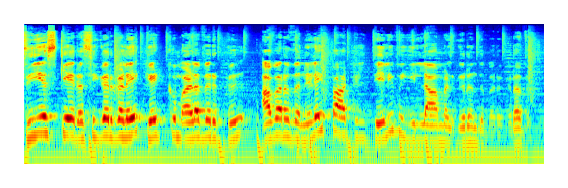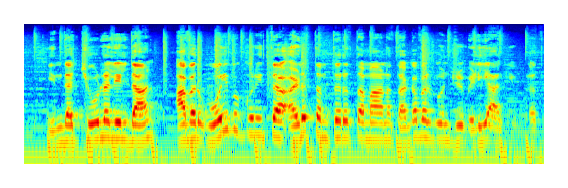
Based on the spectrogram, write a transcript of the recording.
சிஎஸ்கே ரசிகர்களே கேட்கும் அளவிற்கு அவரது நிலைப்பாட்டில் தெளிவு இல்லாமல் இருந்து வருகிறது. இந்த சூழலில்தான் அவர் ஓய்வு குறித்த அழுத்தம் திருத்தமான தகவல் ஒன்று வெளியாகியுள்ளது.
